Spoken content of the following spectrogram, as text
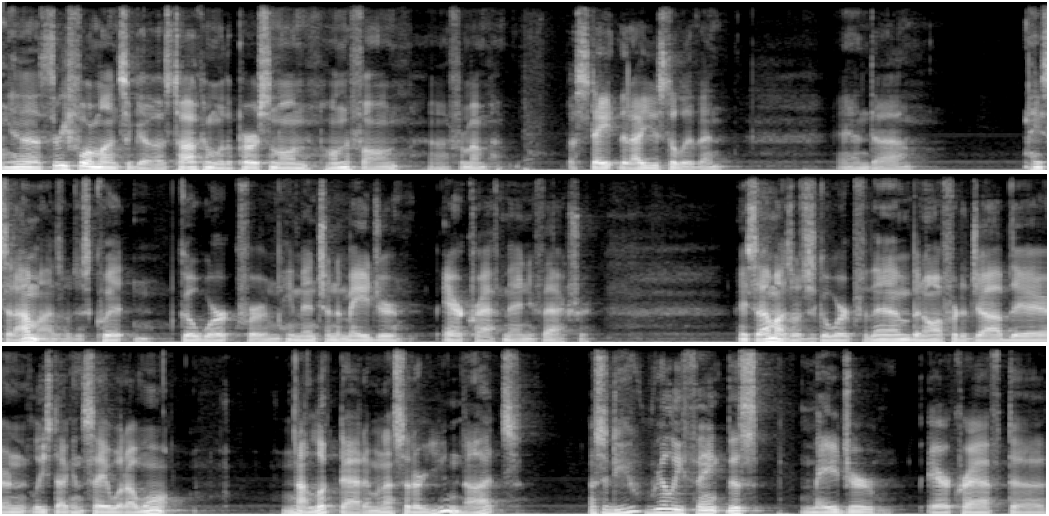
know, three, four months ago, I was talking with a person on, on the phone uh, from a, a, state that I used to live in. And uh, he said, I might as well just quit and go work for, he mentioned a major aircraft manufacturer. He said, I might as well just go work for them, been offered a job there, and at least I can say what I want. And I looked at him and I said, Are you nuts? I said, Do you really think this major aircraft uh,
